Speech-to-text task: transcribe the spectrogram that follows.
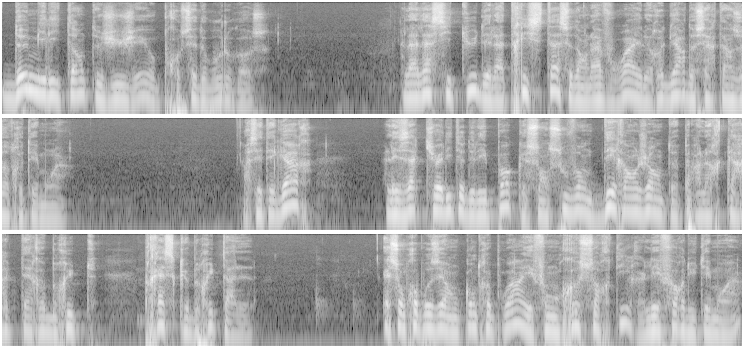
deux militantes jugées au procès de Burgos la lassitude et la tristesse dans la voix et le regard de certains autres témoins. À cet égard, les actualités de l'époque sont souvent dérangeantes par leur caractère brut, presque brutal. Elles sont proposées en contrepoint et font ressortir l'effort du témoin,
